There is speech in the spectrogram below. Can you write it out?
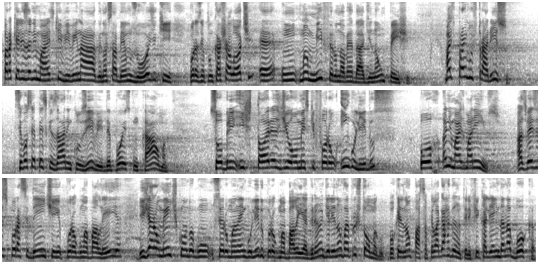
para aqueles animais que vivem na água. E nós sabemos hoje que, por exemplo, um cachalote é um mamífero, na verdade, e não um peixe. Mas para ilustrar isso, se você pesquisar, inclusive, depois com calma, sobre histórias de homens que foram engolidos por animais marinhos, às vezes por acidente, por alguma baleia, e geralmente quando algum ser humano é engolido por alguma baleia grande, ele não vai para o estômago, porque ele não passa pela garganta, ele fica ali ainda na boca.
